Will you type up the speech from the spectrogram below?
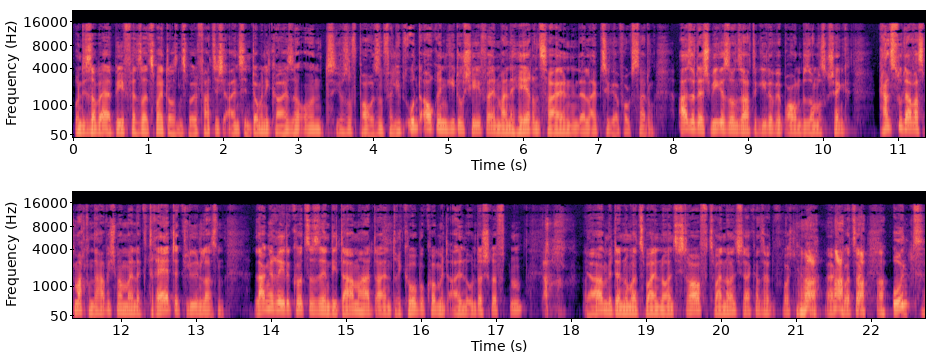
und ist aber RB-Fan seit 2012, hat sich eins in Dominik Kaiser und Josef Paulsen verliebt und auch in Guido Schäfer in meine Herrenzeilen in der Leipziger Volkszeitung. Also der Schwiegersohn sagte, Guido, wir brauchen ein besonderes Geschenk. Kannst du da was machen? Da habe ich mal meine Drähte glühen lassen. Lange Rede, kurzer Sinn. Die Dame hat ein Trikot bekommen mit allen Unterschriften. Ach. Ja, mit der Nummer 92 drauf. 92, ja, kannst du dir vorstellen. ja, Geburtstag. Und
